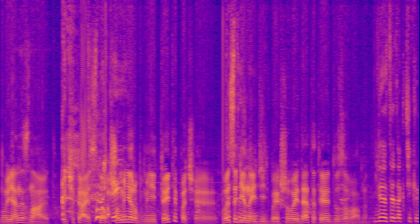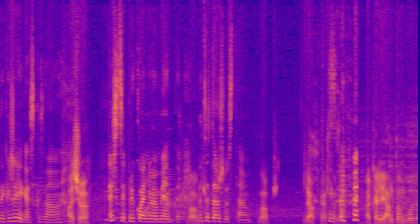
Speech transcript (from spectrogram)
Ну я не знаю. Почекай, стоп. А що мені робити? Мені йти, типу, чи ви тоді не йдіть, бо якщо ви йдете, то я йду за вами. Ні, ти так тільки не кажи, як я сказала. А що? Знаєш, ці прикольні моменти. Добре. Ми це теж виставимо. Добре. Дякую тобі. А кальян там буде?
